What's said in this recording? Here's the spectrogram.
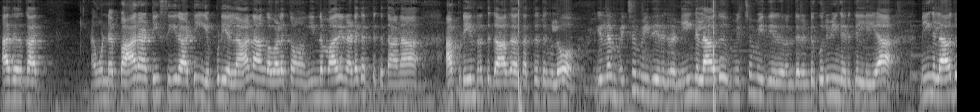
அது கத் உன்னை பாராட்டி சீராட்டி எப்படியெல்லாம் நாங்கள் வளர்த்தோம்? இந்த மாதிரி நடக்கிறதுக்கு தானா? அப்படின்றதுக்காக கத்துதுங்களோ? இல்லை மிச்சம் மீதி இருக்கிற நீங்களாவது மிச்சம் மீதி இருக்கிற இந்த ரெண்டு குருவிங்க இருக்கு இல்லையா? நீங்களாவது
